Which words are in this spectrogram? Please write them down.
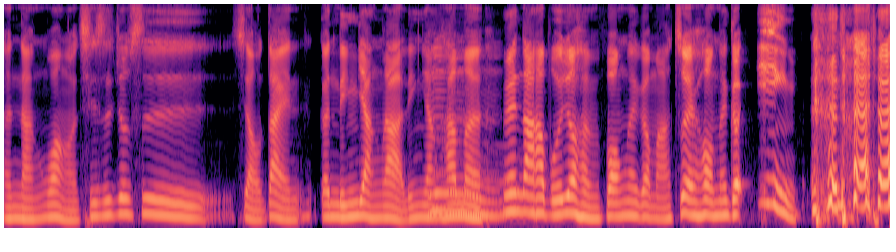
很难忘啊！其实就是小戴跟林阳啦，林阳他们，嗯因为大家不是就很疯那个嘛，最后那个印，对啊，对啊，对啊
